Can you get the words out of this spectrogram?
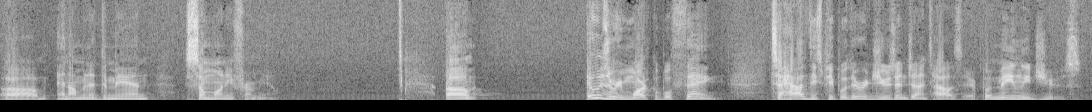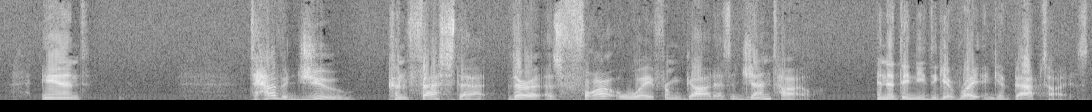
um, and I'm going to demand some money from you. Um, it was a remarkable thing to have these people. There were Jews and Gentiles there, but mainly Jews. And to have a Jew confess that they're as far away from God as a Gentile and that they need to get right and get baptized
